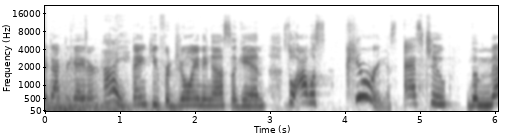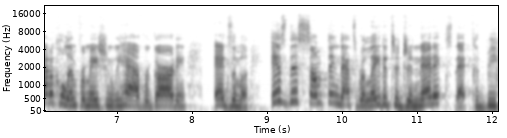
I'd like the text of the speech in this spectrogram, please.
Hi, Dr. Gator. Hi. Thank you for joining us again. So I was curious as to the medical information we have regarding eczema. Is this something that's related to genetics that could be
